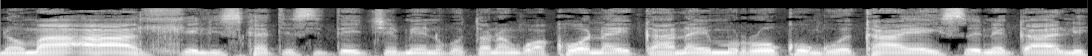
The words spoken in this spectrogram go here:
noma ahleli isikhathi eside eGermany kodwa ngwakhona eGhana eMorocco ngowekhaya iSenegal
